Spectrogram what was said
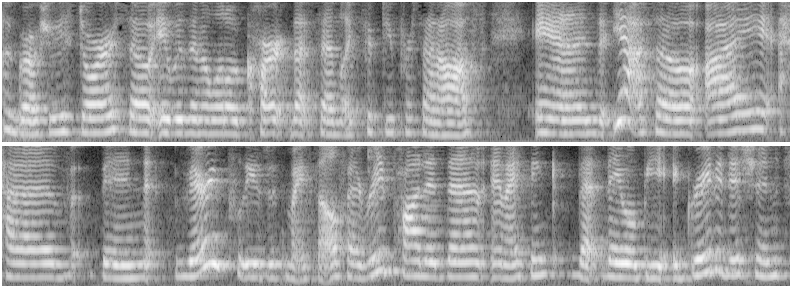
a grocery store so it was in a little cart that said like 50% off and yeah so I have been very pleased with myself I repotted them and I think that they will be a great addition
